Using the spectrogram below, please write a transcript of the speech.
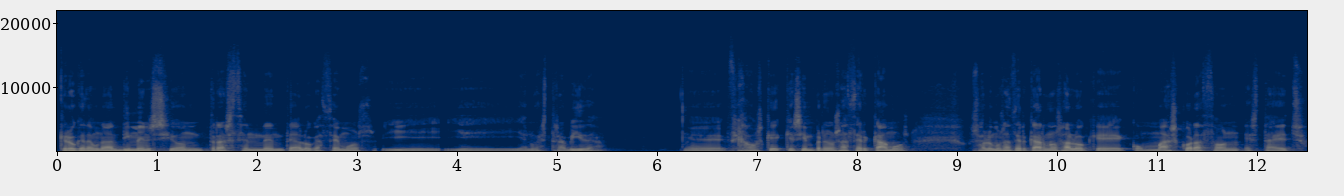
creo que da una dimensión trascendente a lo que hacemos y, a nuestra vida. Eh, fijaos que, que siempre nos acercamos, solemos acercarnos a lo que con más corazón está hecho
